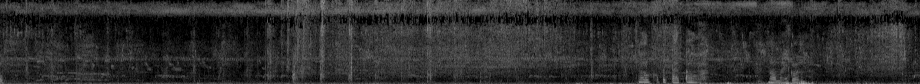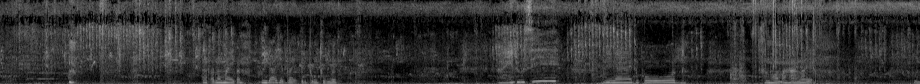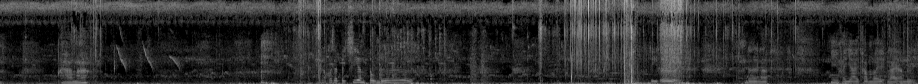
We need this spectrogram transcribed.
เราก็ไปตัดเอาหน่อไม้ก่อนตัดเอาหน่อไม้ก่อนคุณยายเห็นไว้เป็นถุงๆเลยไหนดูสินี่ไงทุกคนขนมอาหารเลยปุ่นหามาแล้วเราก็ จะไปเคี่ยนตุ่มเด้อดีเอ้ยได้ละนี่ค่ะยายทำไว้หลายอันเลย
